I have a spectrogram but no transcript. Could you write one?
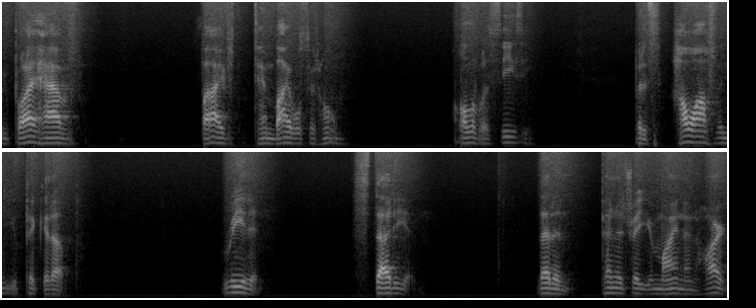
we probably have five, ten Bibles at home. All of us easy. But it's how often do you pick it up? Read it. Study it. Let it penetrate your mind and heart.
